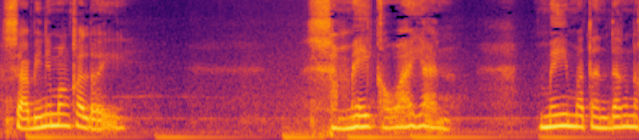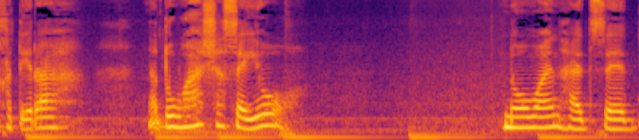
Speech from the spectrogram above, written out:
Sabi ni Mang Kaloy, sa may kawayan, may matandang nakatira. Natuwa siya sa iyo. No one had said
